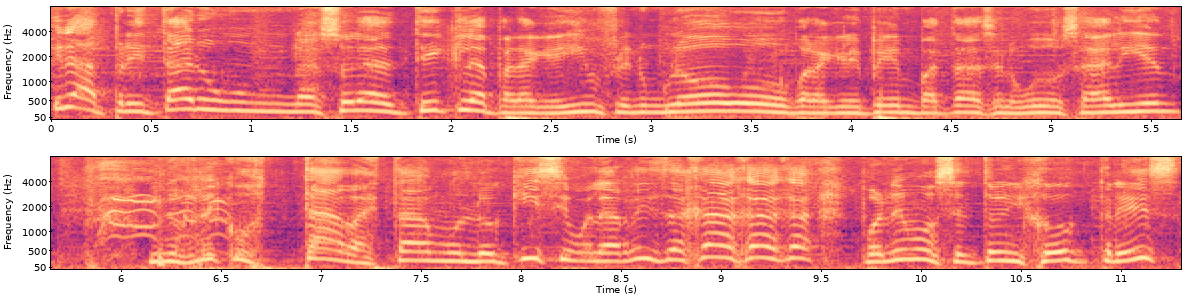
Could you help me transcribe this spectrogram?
Era apretar una sola tecla para que inflen un globo o para que le peguen patadas en los huevos a alguien. Y nos recostaba, estábamos loquísimos, la risa, ja, ja, ja. Ponemos el Tony Hawk 3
